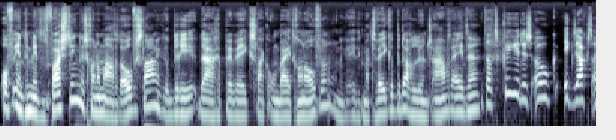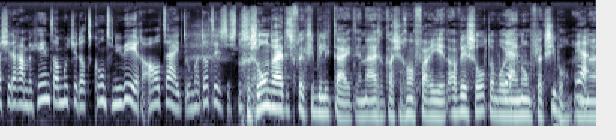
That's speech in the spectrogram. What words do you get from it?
Of intermittent fasting, dus gewoon normaal het overslaan. Ik doe drie dagen per week sla ik ontbijt gewoon over. En dan eet ik maar twee keer per dag, lunch, avondeten. Dat kun je dus ook. Ik dacht, als je daaraan begint, dan moet je dat continueren, altijd doen. Maar dat is dus niet zo. Gezondheid is flexibiliteit. En eigenlijk als je gewoon varieert afwisselt, dan word je enorm flexibel. En, eh,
